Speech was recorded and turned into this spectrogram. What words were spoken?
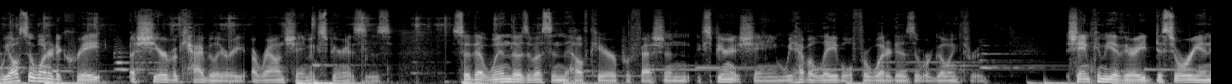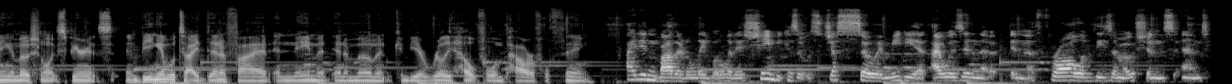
We also wanted to create a shared vocabulary around shame experiences so that when those of us in the healthcare profession experience shame, we have a label for what it is that we're going through. Shame can be a very disorienting emotional experience, and being able to identify it and name it in a moment can be a really helpful and powerful thing. I didn't bother to label it as shame because it was just so immediate. I was in the in the thrall of these emotions and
